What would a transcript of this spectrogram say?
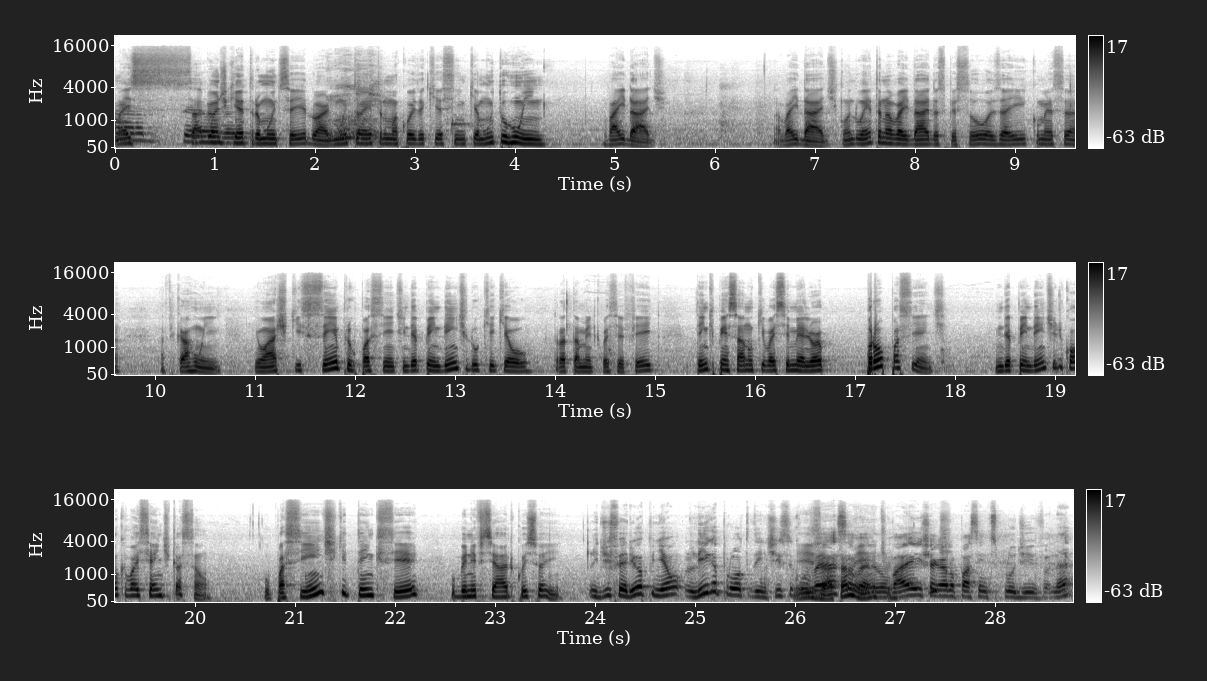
mas céu, sabe onde que entra muito isso aí, Eduardo? Muito entra numa coisa que assim, que é muito ruim. Vaidade. A vaidade. Quando entra na vaidade das pessoas, aí começa a ficar ruim. Eu acho que sempre o paciente, independente do que, que é o tratamento que vai ser feito, tem que pensar no que vai ser melhor pro paciente. Independente de qual que vai ser a indicação. O paciente que tem que ser o beneficiário com isso aí. E diferir a opinião, liga pro outro dentista e conversa, Exatamente. velho. Não vai chegar no paciente e explodir, né?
